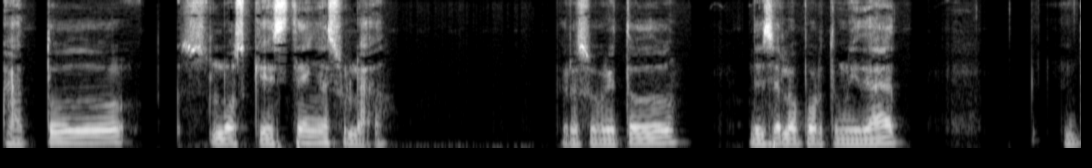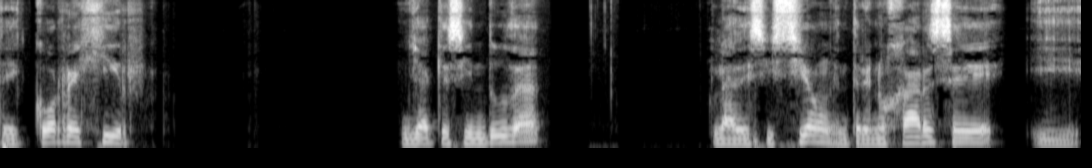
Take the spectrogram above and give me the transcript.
a todos los que estén a su lado, pero sobre todo desde la oportunidad de corregir, ya que sin duda la decisión entre enojarse y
